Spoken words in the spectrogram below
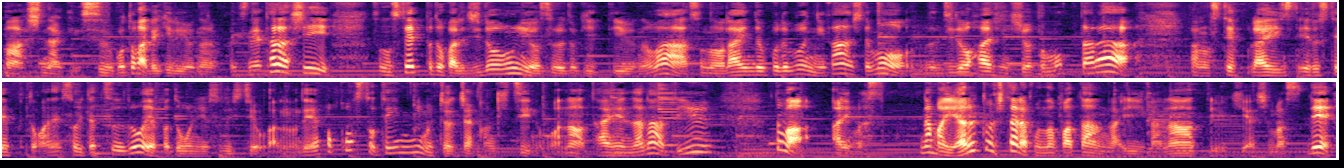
まあ、しなきゃすることができるようになるわけですね。ただし、そのステップとかで自動運用するときっていうのは、その LINE で送る分に関しても自動配信しようと思ったら、あのステップ、LINE、L ステップとかね、そういったツールをやっぱ導入する必要があるので、やっぱコスト的にもちょっと若干きついのかな、大変だなっていうのはあります。まあ、やるとしたらこのパターンがいいかなっていう気がします。で、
